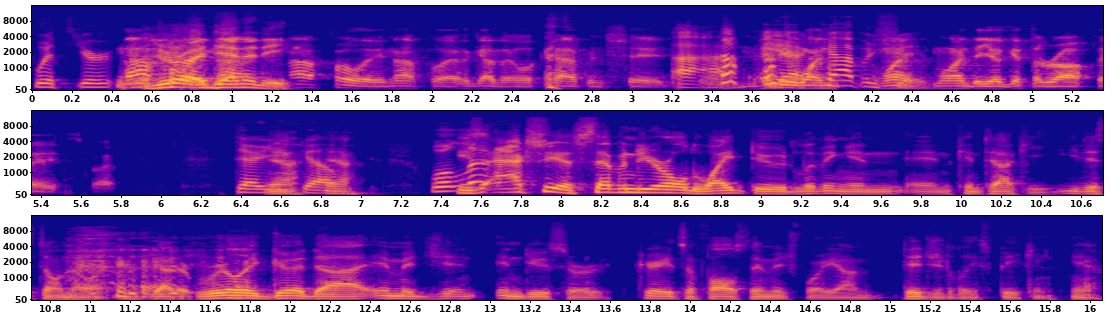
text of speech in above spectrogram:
with your Not Your fully, identity. Not, not fully, not fully. I got a little cap and shade. Ah, Maybe yeah, one, cap and one- shade. one day you'll get the raw face, but There you Yeah, go. yeah. Well, He's let, actually a 70 year old white dude living in, in Kentucky. You just don't know it. He's got a really good uh, image in, inducer, creates a false image for you on digitally speaking. Yeah.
